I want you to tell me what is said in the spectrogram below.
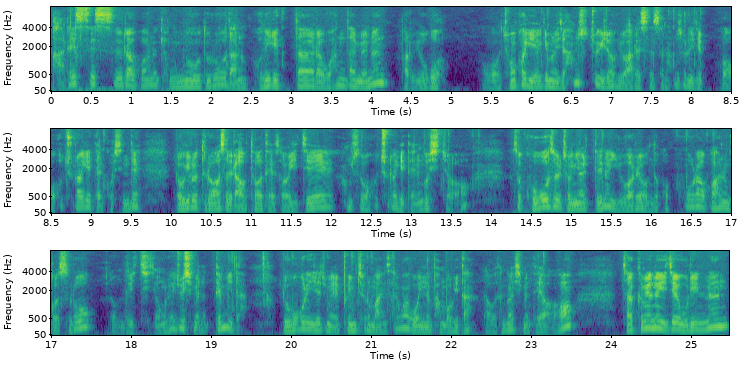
RSS라고 하는 경로로 나는 보내겠다라고 한다면은 바로 요거 어, 정확하게 이야기하면 이제 함수 쪽이죠. 이 RSS는 함수를 이제 뭐 호출하게 될 것인데 여기로 들어와서 라우터가 돼서 이제 함수가 호출하게 되는 것이죠. 그래서 그것을 정의할 때는 URL underbar for라고 하는 것으로 여러분들이 지정을 해주시면 됩니다. 이 부분이 이제 좀 FM처럼 많이 사용하고 있는 방법이다 라고 생각하시면 돼요. 자 그러면은 이제 우리는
